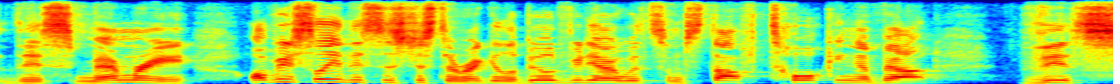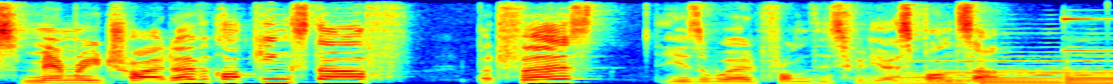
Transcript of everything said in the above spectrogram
this memory. Obviously, this is just a regular build video with some stuff talking about this Memory Try It overclocking stuff. But first, here's a word from this video sponsor.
